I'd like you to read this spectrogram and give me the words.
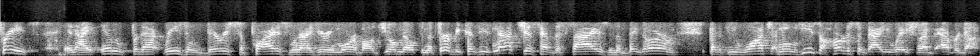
traits. And I am, for that reason, very surprised when I hear more about Joe Milton III because he's not just have the size and the big arm, but if you watch, I mean, he's the hardest evaluation I've ever done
